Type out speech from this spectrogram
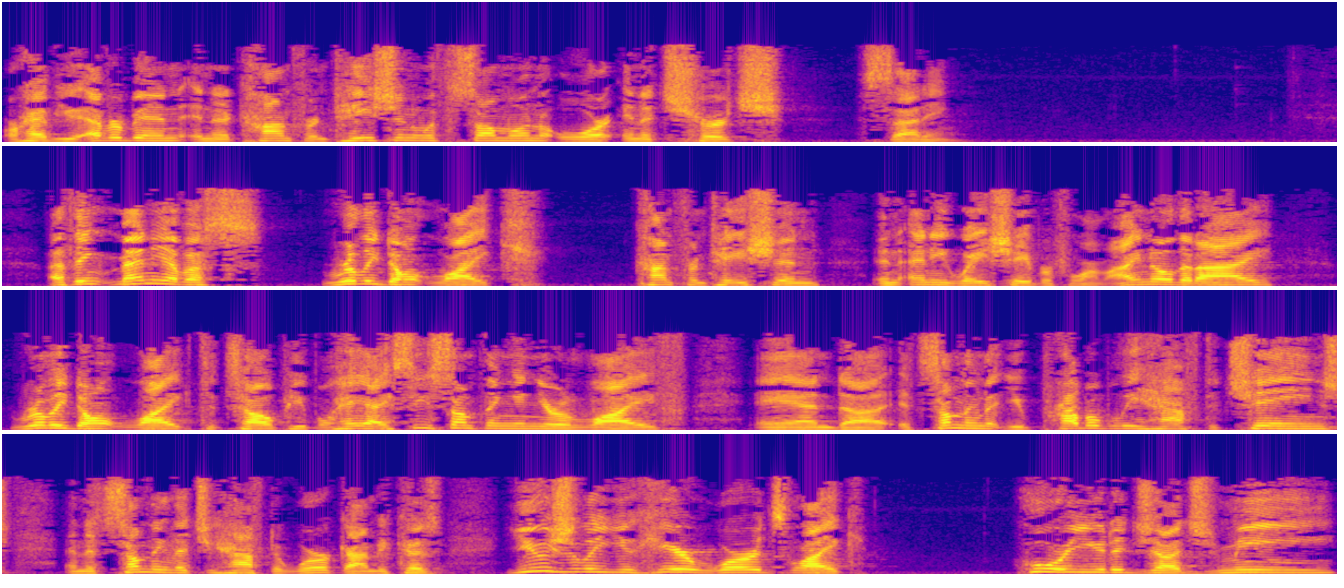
or have you ever been in a confrontation with someone or in a church setting? I think many of us really don't like confrontation in any way, shape, or form. I know that I really don't like to tell people, hey, I see something in your life and uh, it's something that you probably have to change and it's something that you have to work on because usually you hear words like, who are you to judge me?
